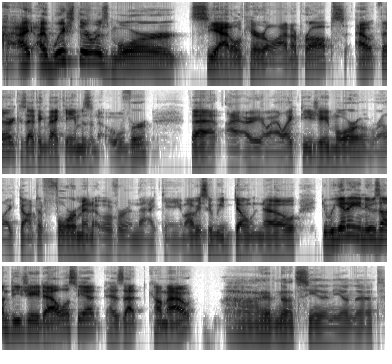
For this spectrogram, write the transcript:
I, I wish there was more Seattle Carolina props out there because I think that game is an over. That I you know, I like DJ Moore over. I like D'Onta Foreman over in that game. Obviously, we don't know. Do we get any news on DJ Dallas yet? Has that come out? uh, i have not seen any on that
